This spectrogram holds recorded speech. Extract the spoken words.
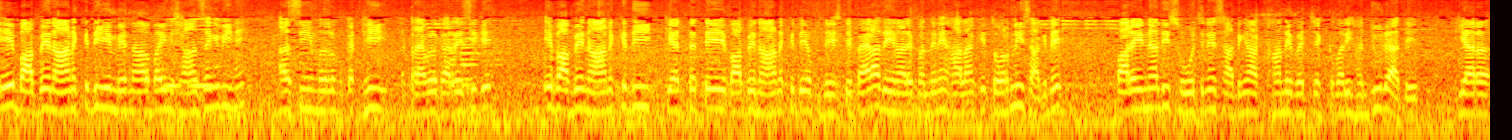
ਇਹ ਬਾਬੇ ਨਾਨਕ ਦੀ ਮੇਰੇ ਨਾਲ ਬਾਈ ਨਿਸ਼ਾਨ ਸਿੰਘ ਵੀ ਨੇ। ਅਸੀਂ ਮਤਲਬ ਇਕੱਠੀ ਟਰੈਵਲ ਕਰ ਰਹੇ ਸੀਗੇ। ਇਹ ਬਾਬੇ ਨਾਨਕ ਦੀ ਕਿਰਤ ਤੇ ਬਾਬੇ ਨਾਨਕ ਦੇ ਉਪਦੇਸ਼ ਤੇ ਪਹਿਰਾ ਦੇਣ ਵਾਲੇ ਬੰਦੇ ਨੇ। ਹਾਲਾਂਕਿ ਤੁਰ ਨਹੀਂ ਸਕਦੇ ਪਰ ਇਹਨਾਂ ਦੀ ਸੋਚ ਨੇ ਸਾਡੀਆਂ ਅੱਖਾਂ ਦੇ ਵਿੱਚ ਇੱਕ ਵਾਰੀ ਹੰਝੂ ਲਿਆਤੇ ਕਿ ਯਾਰ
